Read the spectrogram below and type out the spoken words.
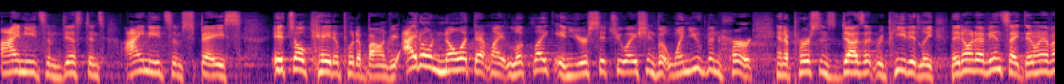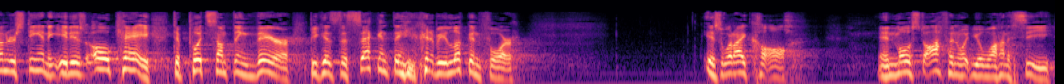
I need some distance. I need some space. It's okay to put a boundary. I don't know what that might look like in your situation, but when you've been hurt and a person does it repeatedly, they don't have insight, they don't have understanding. It is okay to put something there because the second thing you're going to be looking for is what I call, and most often what you'll want to see,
